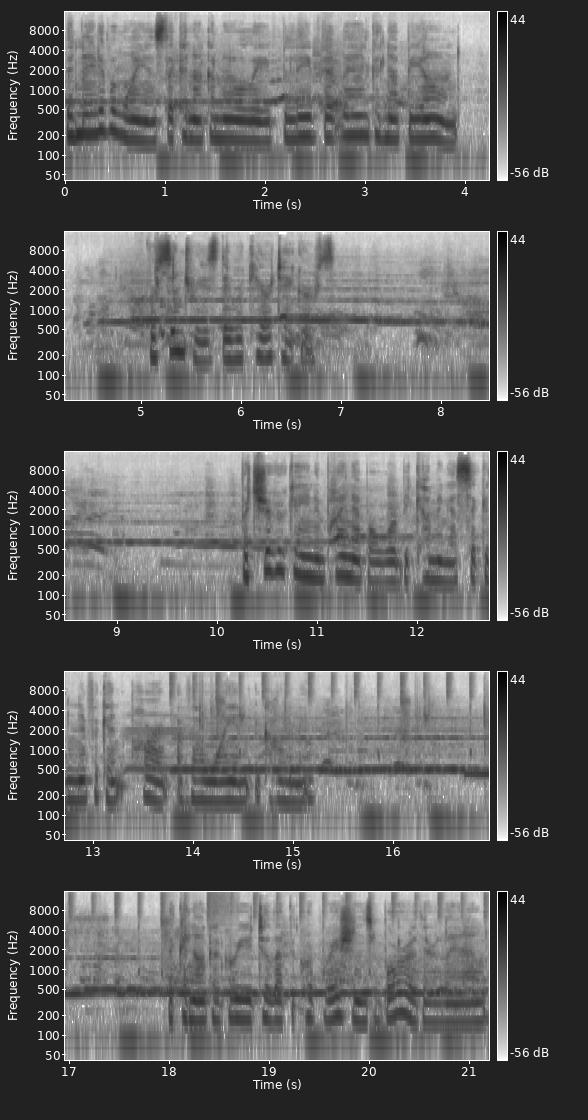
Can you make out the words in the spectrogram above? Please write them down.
The native Hawaiians, the Kanaka Maoli, believed that land could not be owned. For centuries, they were caretakers. But sugarcane and pineapple were becoming a significant part of the Hawaiian economy. The Kanaka agreed to let the corporations borrow their land,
